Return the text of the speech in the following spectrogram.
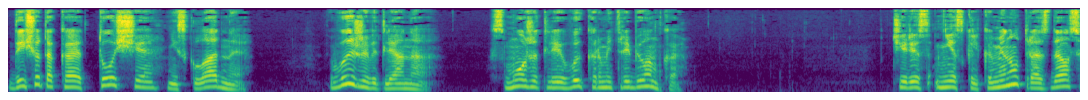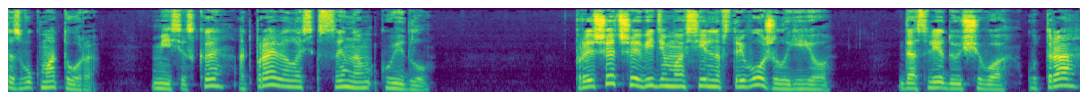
да еще такая тощая, нескладная. Выживет ли она? Сможет ли выкормить ребенка? Через несколько минут раздался звук мотора. Миссис К. отправилась с сыном к Уидлу. Происшедшее, видимо, сильно встревожило ее. До следующего утра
